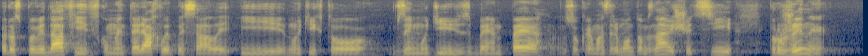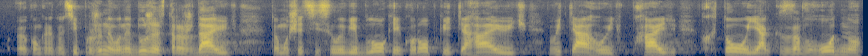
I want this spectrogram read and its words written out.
розповідав і в коментарях ви писали, і ну, ті, хто взаємодіють з БМП, зокрема з ремонтом, знають, що ці пружини, конкретно ці пружини, вони дуже страждають, тому що ці силові блоки і коробки тягають, витягують, пхають хто як завгодно.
